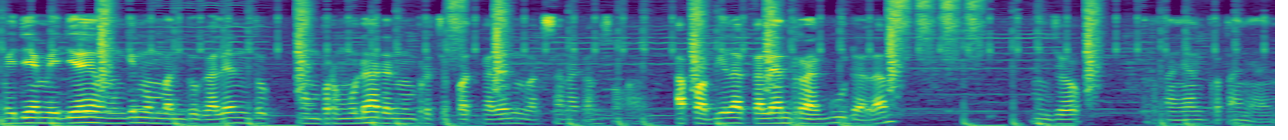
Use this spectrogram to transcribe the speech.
media-media yang mungkin membantu kalian untuk mempermudah dan mempercepat kalian melaksanakan soal. Apabila kalian ragu dalam menjawab pertanyaan-pertanyaan.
